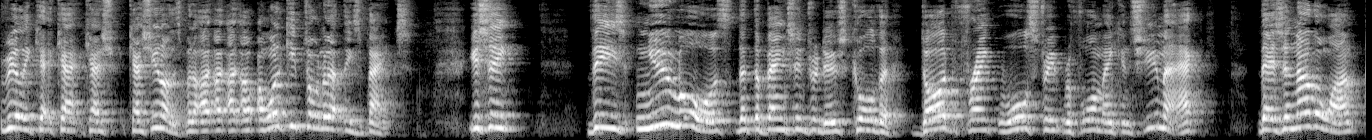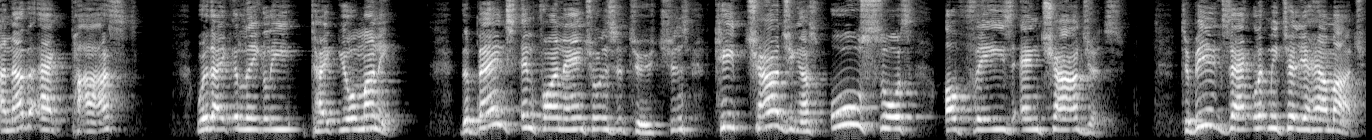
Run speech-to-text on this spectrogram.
really ca- ca- cash, cash in on this. But I, I, I want to keep talking about these banks. You see, these new laws that the banks introduced called the Dodd-Frank Wall Street Reform and Consumer Act there's another one, another act passed where they can legally take your money. The banks and financial institutions keep charging us all sorts of fees and charges. To be exact, let me tell you how much.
